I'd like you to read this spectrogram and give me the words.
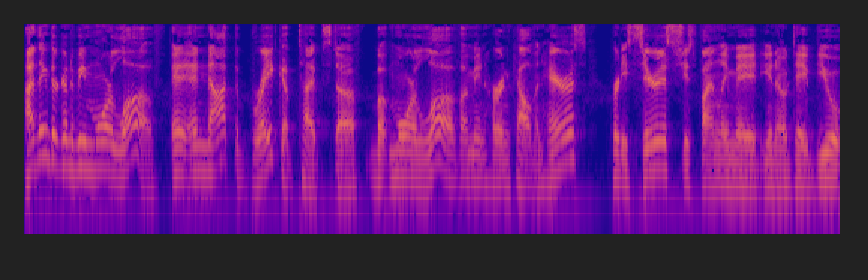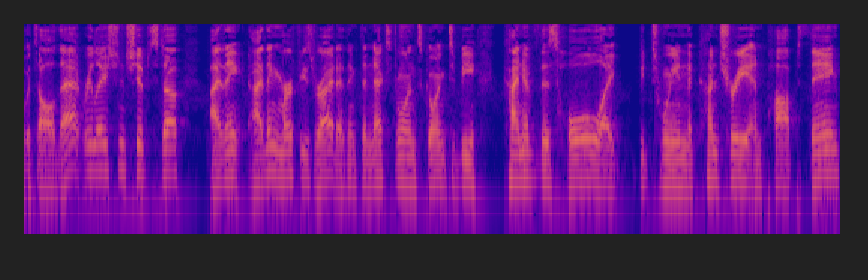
I think they're going to be more love, and, and not the breakup type stuff, but more love. I mean, her and Calvin Harris, pretty serious. She's finally made you know debut with all that relationship stuff. I think I think Murphy's right. I think the next one's going to be kind of this whole like between the country and pop thing,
